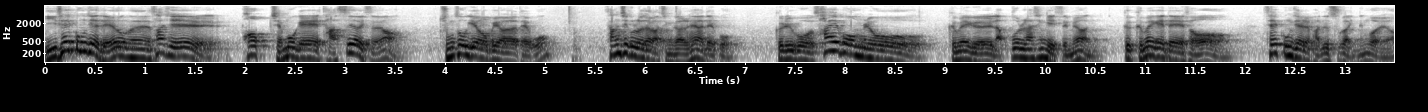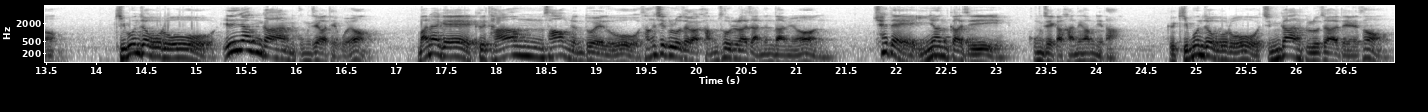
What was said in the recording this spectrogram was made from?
이 세액 공제 내용은 사실 법 제목에 다 쓰여 있어요. 중소기업이어야 되고 상시 근로자가 증가를 해야 되고 그리고 사회보험료 금액을 납부를 하신 게 있으면 그 금액에 대해서 세액 공제를 받을 수가 있는 거예요. 기본적으로 1년간 공제가 되고요. 만약에 그 다음 사업 연도에도 상시 근로자가 감소를 하지 않는다면 최대 2년까지 공제가 가능합니다. 그 기본적으로 증가한 근로자에 대해서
